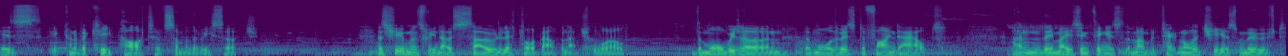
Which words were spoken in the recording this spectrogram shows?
is kind of a key part of some of the research. As humans, we know so little about the natural world. The more we learn, the more there is to find out. And the amazing thing is at the moment technology has moved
